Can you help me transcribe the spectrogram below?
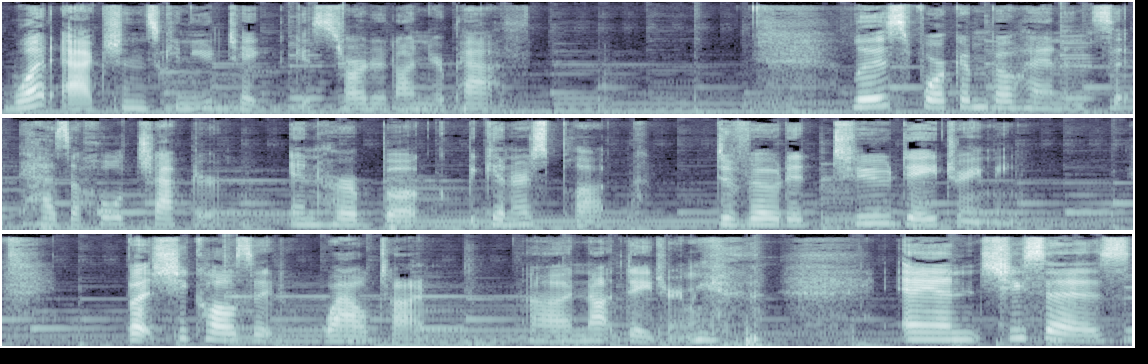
What actions can you take to get started on your path? Liz Forkin Bohannon has a whole chapter in her book, Beginner's Pluck, devoted to daydreaming. But she calls it wow time, uh, not daydreaming. and she says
